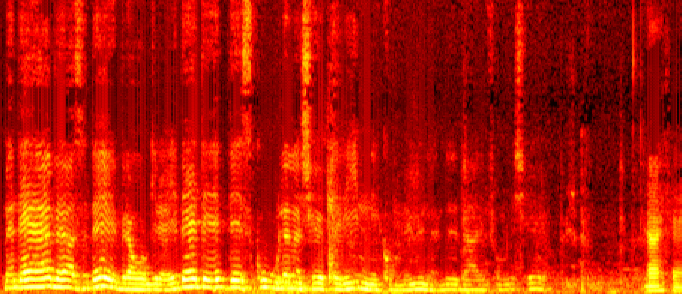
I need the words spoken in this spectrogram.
Men det är väl, alltså det är bra grejer. Det är det, det skolorna köper in i kommunen. Det är därifrån vi köper. Okej. Okay.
